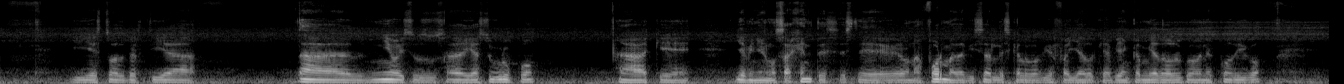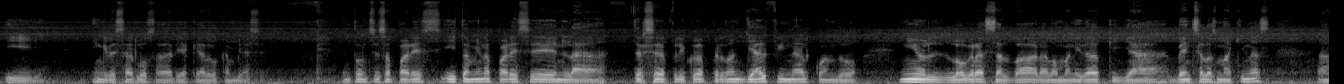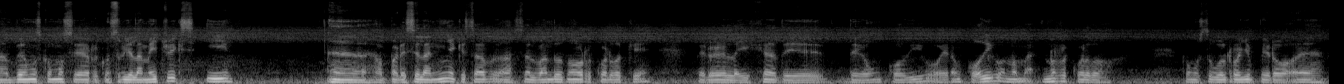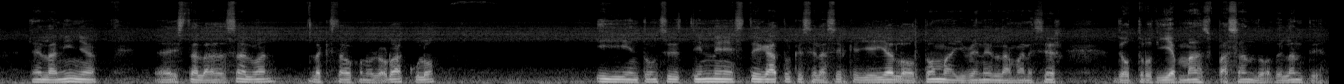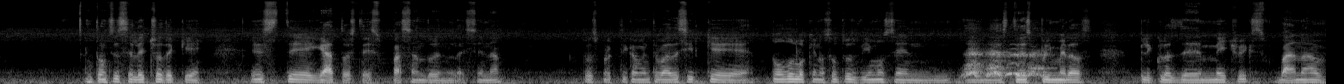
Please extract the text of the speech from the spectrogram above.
y esto advertía al Neo y, a su grupo a que ya venían los agentes. Este era una forma de avisarles que algo había fallado, que habían cambiado algo en el código y ingresarlos haría que algo cambiase. Entonces aparece, y también aparece en la tercera película, perdón, ya al final cuando Neo logra salvar a la humanidad que ya vence a las máquinas, ah, vemos cómo se reconstruye la Matrix y ah, aparece la niña que estaba salvando, no recuerdo qué, pero era la hija de, un código, era un código, no, no recuerdo cómo estuvo el rollo, pero eh, la niña, eh, esta la salvan, la que estaba con el oráculo y entonces tiene este gato que se le acerca y ella lo toma y ven el amanecer de otro día más pasando adelante. Entonces el hecho de que este gato esté pasando en la escena, pues prácticamente va a decir que todo lo que nosotros vimos en, las tres primeras películas de Matrix van a,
